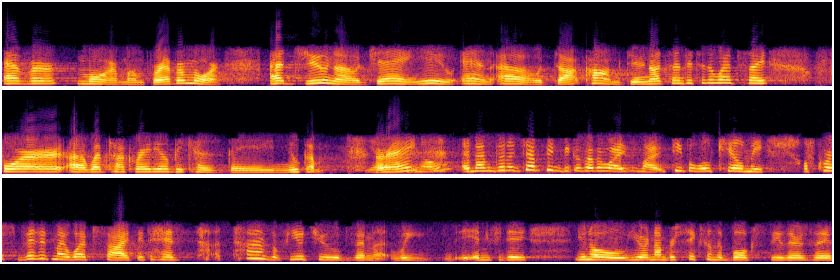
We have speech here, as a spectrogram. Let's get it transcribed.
evermore mom forevermore at Juno j u n o dot com. Do not send it to the website for uh, Web Talk Radio because they nuke them. Yeah, All right. You know, and I'm going to jump in because otherwise my people will kill me. Of course, visit my website. It has t- tons of YouTubes, and uh, we and if you did, you know, you're number six in the books. There's a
